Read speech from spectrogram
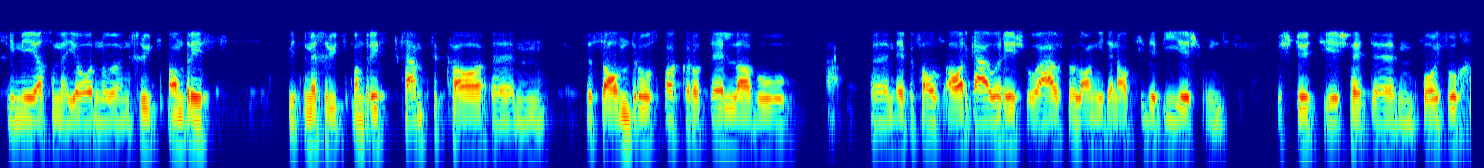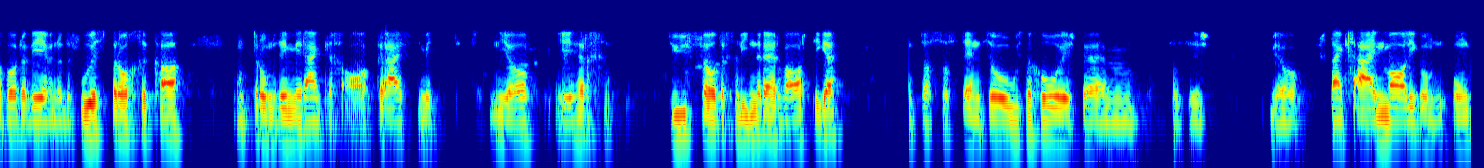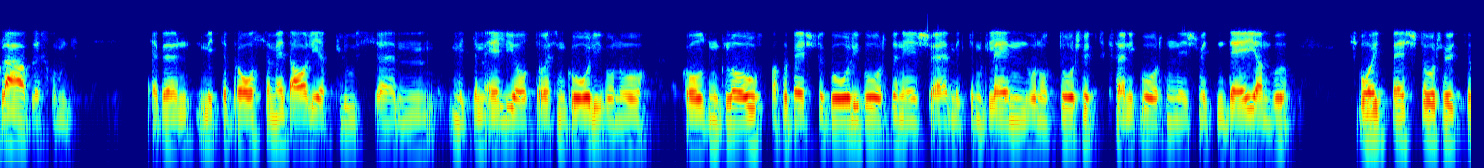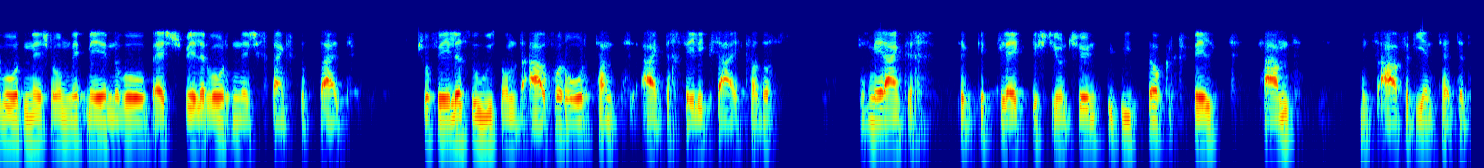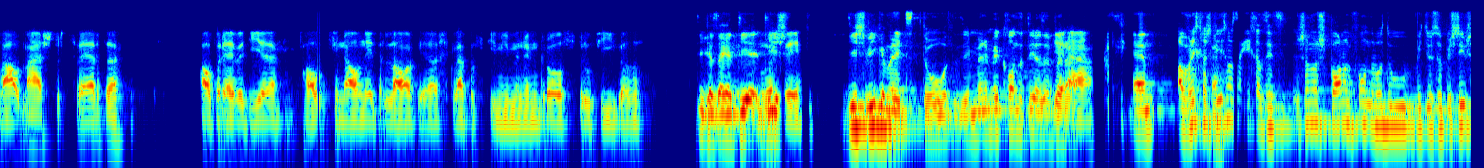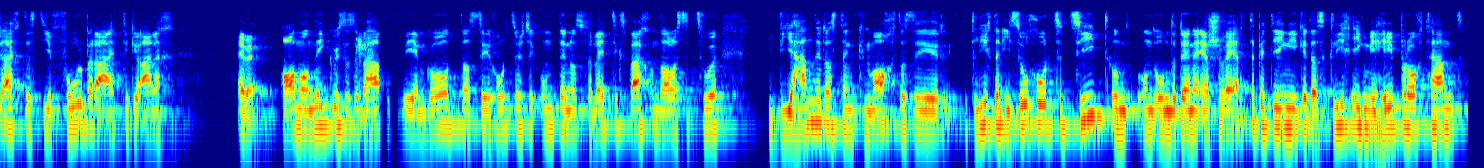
ein mehr als einem Jahr noch einen Kreuzbandriss, mit einem Kreuzbandriss zu kämpfen gehabt. Ähm, der Sandro Spaccarotella, der ähm, ebenfalls Aargauer ist, der auch schon lange in der Nazi dabei ist und bestützt ist, hat ähm, fünf Wochen vor der WM noch den Fuß gebrochen gehabt. Und darum sind wir eigentlich angereist mit ja, eher tiefen oder kleineren Erwartungen. Und dass das dann so rausgekommen ist, ähm, das ist, ja, ich denke, einmalig und unglaublich. Und eben mit der Bronzemedaille plus ähm, mit dem Elliot, unserem Goalie, der noch Golden Glove, also bester Goalie geworden ist, äh, mit dem Glenn, der noch Torschützenkönig geworden ist, mit dem Dejan, der zweitbester Torschütze geworden ist und mit mir noch, der bester Spieler geworden ist. Ich denke, das zeigt schon vieles aus und auch vor Ort haben eigentlich viele gesagt, dass, dass wir eigentlich der gepflegteste und schönste Beatsoccer gespielt haben und es auch verdient hätten, Weltmeister zu werden. Aber eben die Halbfinalniederlage, ja, ich glaube, auf die müssen wir nicht mehr gross drauf eingehen. Ich kann sagen, die, die, die schweigen wir jetzt tot. Wir, wir konnten die also genau. Ähm, aber ich kann es mal sagen, ich habe es jetzt schon noch spannend gefunden, wo du, wie du so beschreibst, eigentlich, dass die Vorbereitung ja eigentlich eben, einmal nicht gewusst, dass überhaupt die WM geht, das sehr kurzfristig und dann noch das Verletzungspech und alles dazu. Wie habt ihr das denn gemacht, dass ihr gleich dann in so kurzer Zeit und, und unter diesen erschwerten Bedingungen das gleich irgendwie hergebracht habt,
